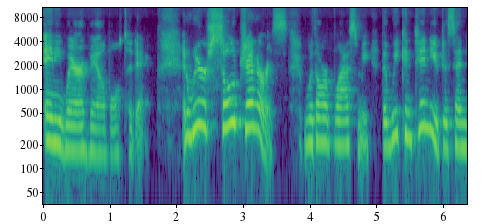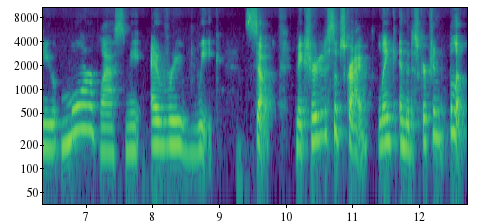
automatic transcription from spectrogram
anywhere available today. And we are so generous with our blasphemy that we continue to send you more blasphemy every week. So make sure to subscribe. Link in the description below.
